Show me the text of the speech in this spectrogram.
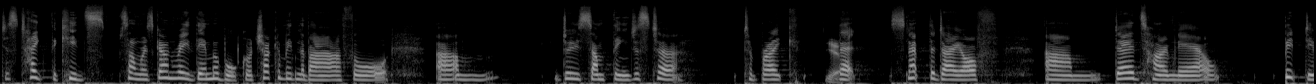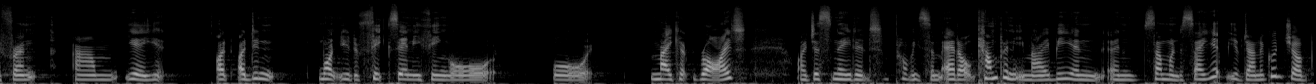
Just take the kids somewhere. Go and read them a book, or chuck them in the bath, or um, do something just to to break yeah. that. Snap the day off. Um, Dad's home now. Bit different um, yeah, I, I didn't want you to fix anything or or make it right. I just needed probably some adult company maybe and, and someone to say, Yep, you've done a good job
